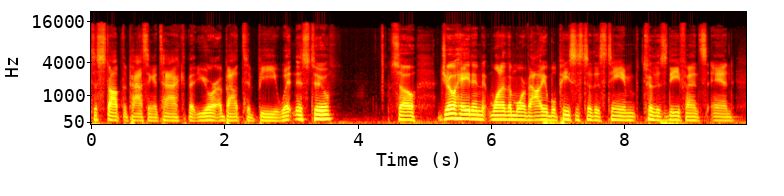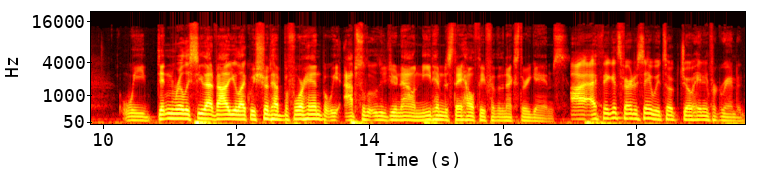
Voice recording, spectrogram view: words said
to stop the passing attack that you're about to be witness to. So, Joe Haden, one of the more valuable pieces to this team, to this defense, and we didn't really see that value like we should have beforehand, but we absolutely do now need him to stay healthy for the next three games. I, I think it's fair to say we took Joe Haden for granted.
